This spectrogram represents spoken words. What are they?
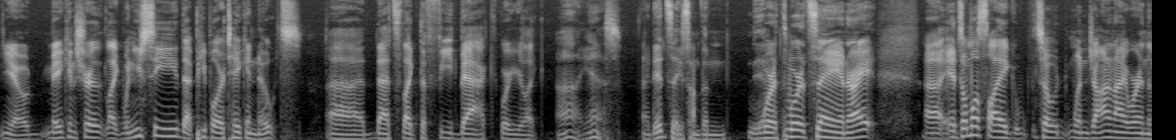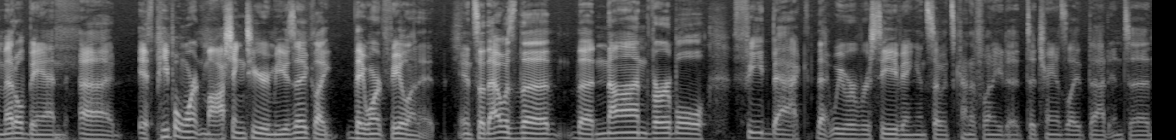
you know, making sure that, like when you see that people are taking notes, uh, that's like the feedback where you're like, ah, yes, I did say something Yeah. worth worth saying, right? Uh, it's almost like so when John and I were in the metal band, uh, if people weren't moshing to your music, like they weren't feeling it, and so that was the the non-verbal feedback that we were receiving, and so it's kind of funny to to translate that into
